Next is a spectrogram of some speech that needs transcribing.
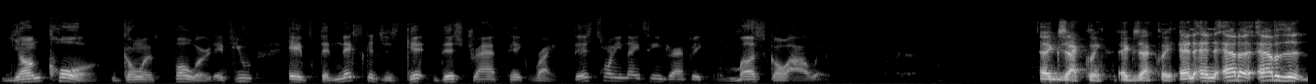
young core going forward. If you if the Knicks could just get this draft pick right, this 2019 draft pick must go our way. Exactly, exactly. And and out of out of the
